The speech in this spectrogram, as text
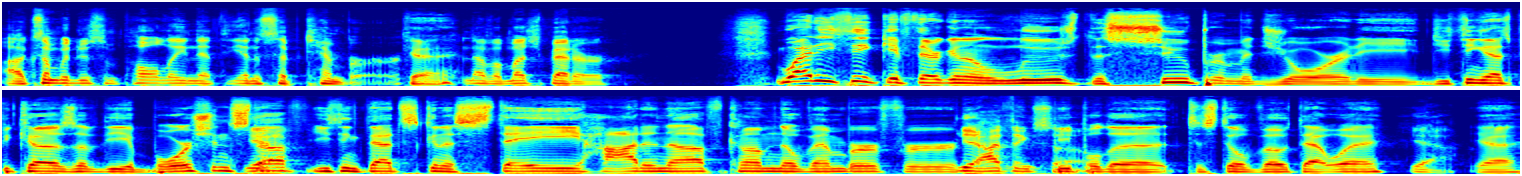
because uh, I'm going to do some polling at the end of September. Okay, and have a much better why do you think if they're going to lose the super majority, do you think that's because of the abortion stuff? Yeah. You think that's going to stay hot enough come November for yeah, I think so. people to to still vote that way? Yeah, yeah.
